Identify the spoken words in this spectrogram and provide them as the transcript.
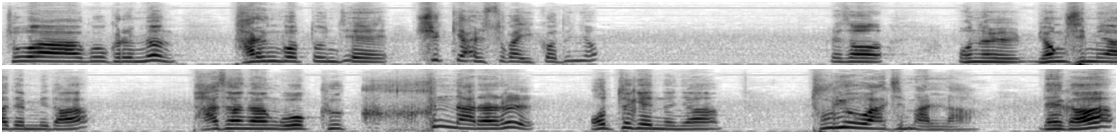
좋아하고 그러면 다른 것도 이제 쉽게 할 수가 있거든요. 그래서 오늘 명심해야 됩니다. 바사낭 옥그 큰 나라를 어떻게 했느냐? 두려워하지 말라. 내가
